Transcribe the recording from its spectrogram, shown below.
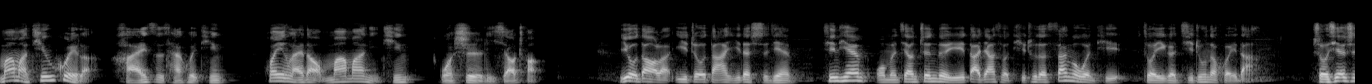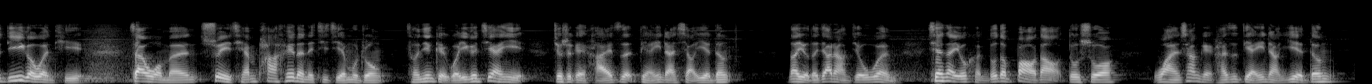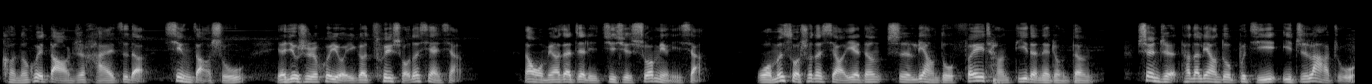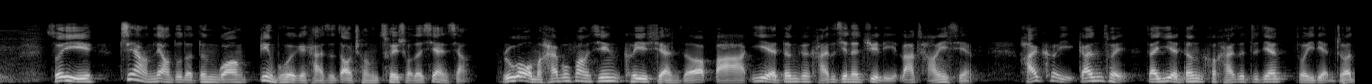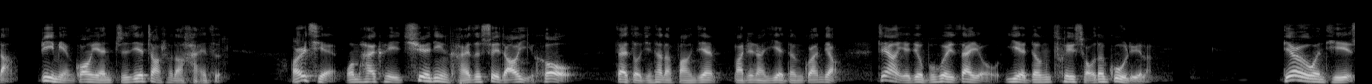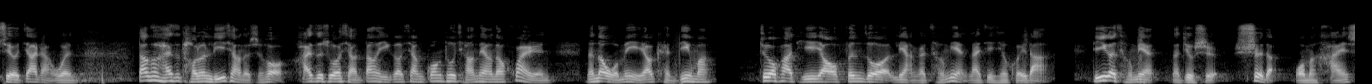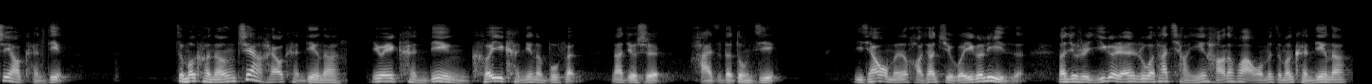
妈妈听会了，孩子才会听。欢迎来到妈妈你听，我是李小闯。又到了一周答疑的时间，今天我们将针对于大家所提出的三个问题做一个集中的回答。首先是第一个问题，在我们睡前怕黑的那期节目中，曾经给过一个建议，就是给孩子点一盏小夜灯。那有的家长就问，现在有很多的报道都说晚上给孩子点一盏夜灯可能会导致孩子的性早熟，也就是会有一个催熟的现象。那我们要在这里继续说明一下。我们所说的小夜灯是亮度非常低的那种灯，甚至它的亮度不及一支蜡烛，所以这样亮度的灯光并不会给孩子造成催熟的现象。如果我们还不放心，可以选择把夜灯跟孩子间的距离拉长一些，还可以干脆在夜灯和孩子之间做一点遮挡，避免光源直接照射到孩子。而且我们还可以确定孩子睡着以后，再走进他的房间，把这盏夜灯关掉。这样也就不会再有夜灯催熟的顾虑了。第二个问题是有家长问，当和孩子讨论理想的时候，孩子说想当一个像光头强那样的坏人，难道我们也要肯定吗？这个话题要分作两个层面来进行回答。第一个层面，那就是是的，我们还是要肯定。怎么可能这样还要肯定呢？因为肯定可以肯定的部分，那就是孩子的动机。以前我们好像举过一个例子。那就是一个人，如果他抢银行的话，我们怎么肯定呢？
